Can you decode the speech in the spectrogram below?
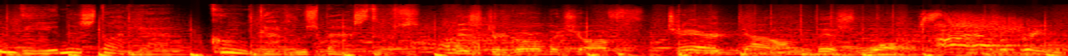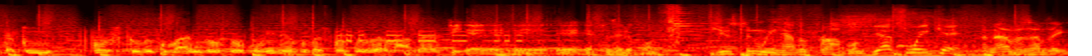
Um dia na história com Carlos Bastos. Mr. Gorbachev, tear down this wall. I have a dream. Aqui, posto de comando do movimento das Forças Armadas. Sim, é, é- é- é fazer a conta. Houston, we have a problem. Yes, we can. And now for something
